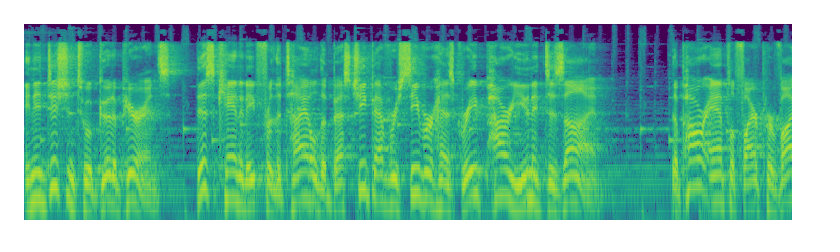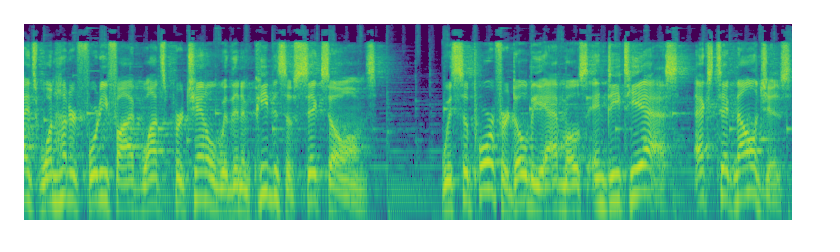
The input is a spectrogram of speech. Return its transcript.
In addition to a good appearance, this candidate for the title the best cheap AV receiver has great power unit design. The power amplifier provides 145 watts per channel with an impedance of 6 ohms, with support for Dolby Atmos and DTS X technologies,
